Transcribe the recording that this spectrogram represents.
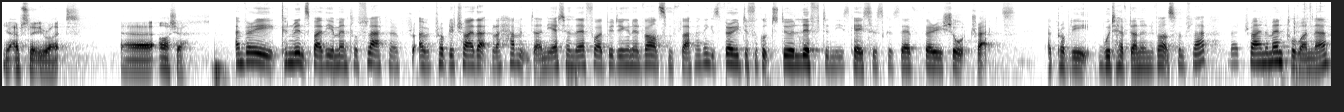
you're absolutely right. Uh, Asha. I'm very convinced by the omental flap. and I would probably try that, but I haven't done yet, and therefore I'd be doing an advancement flap. I think it's very difficult to do a lift in these cases because they're very short tracts. I probably would have done an advancement flap, but I'd try an omental one now.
